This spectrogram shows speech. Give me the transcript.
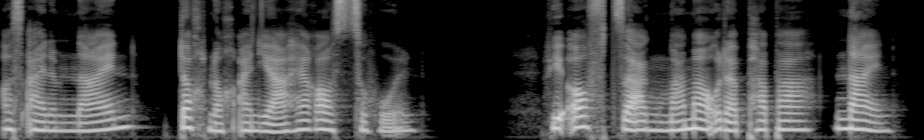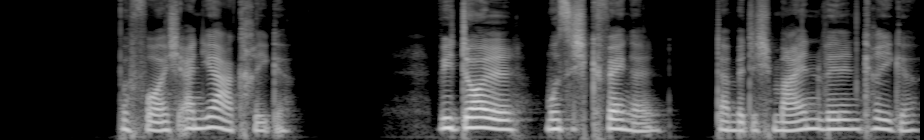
aus einem Nein doch noch ein Ja herauszuholen. Wie oft sagen Mama oder Papa Nein, bevor ich ein Ja kriege? Wie doll muss ich quengeln, damit ich meinen Willen kriege?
